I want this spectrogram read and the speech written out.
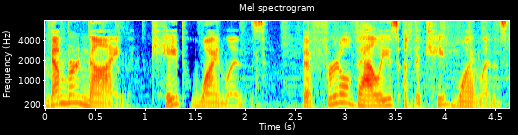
Number 9. Cape Winelands. The fertile valleys of the Cape Winelands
